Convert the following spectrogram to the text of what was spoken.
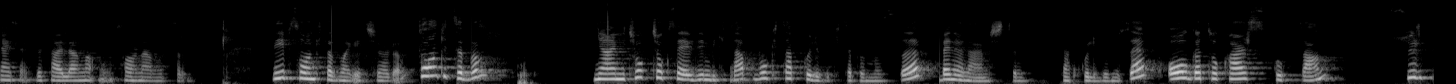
neyse detaylı anlatmayayım. Sonra anlatırım. Deyip son kitabıma geçiyorum. Son kitabım yani çok çok sevdiğim bir kitap. Bu kitap kulübü kitabımızdı. Ben önermiştim kitap kulübümüze. Olga Tokarskuk'tan Sür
